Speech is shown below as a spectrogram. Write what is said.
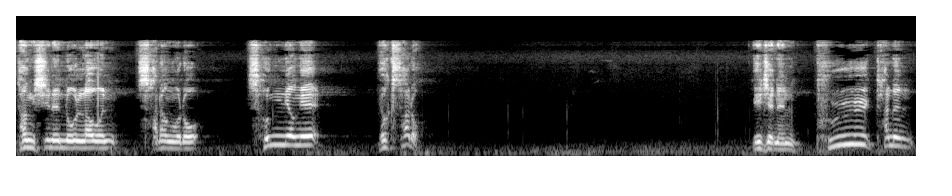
당신의 놀라운 사랑으로 성령의 역사로 이제는 불타는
